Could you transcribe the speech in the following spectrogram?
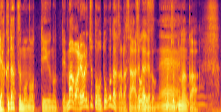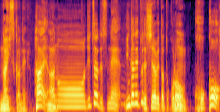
役立つものっていうのってまあ我々ちょっと男だからさあれだけどね。れちょっとなんかないっすかね？はい、あのー実はですねインターネットで調べたところ、うん。ここ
